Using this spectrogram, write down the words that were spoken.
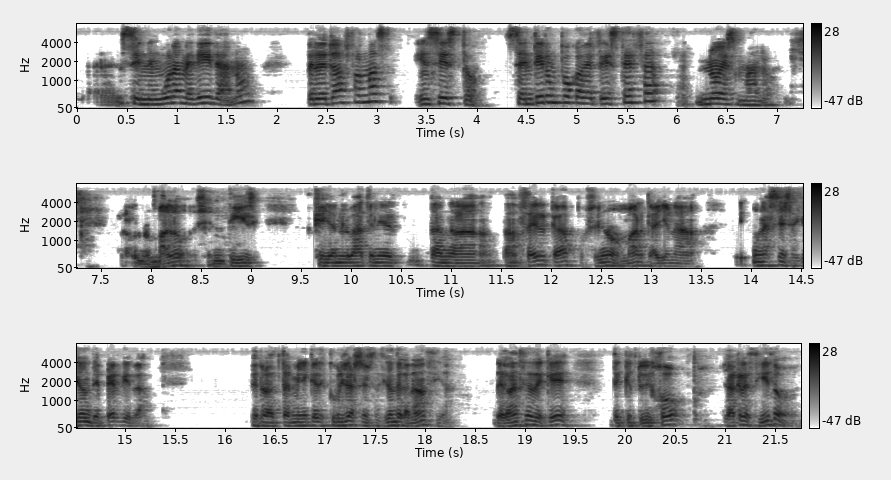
eh, sin ninguna medida, ¿no? Pero de todas formas, insisto, sentir un poco de tristeza no es malo. No es malo sentir que ya no lo vas a tener tan, tan cerca, pues es normal que haya una, una sensación de pérdida. Pero también hay que descubrir la sensación de ganancia. ¿De ganancia de qué? De que tu hijo ya ha crecido,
